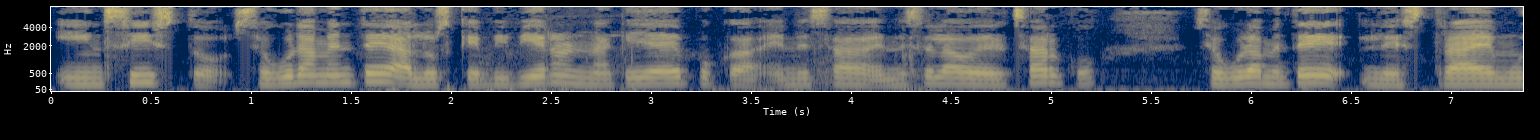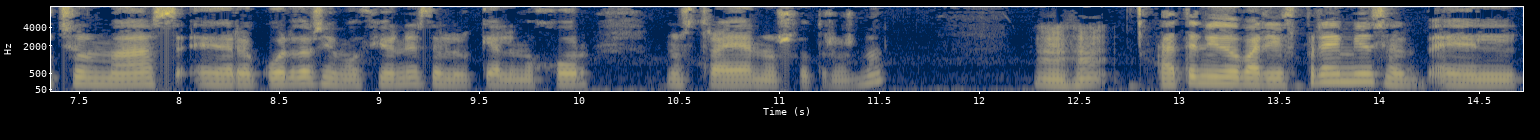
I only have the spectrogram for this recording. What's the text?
Insisto, seguramente a los que vivieron en aquella época en esa, en ese lado del charco, seguramente les trae muchos más eh, recuerdos y emociones de lo que a lo mejor nos trae a nosotros, ¿no? Ha tenido varios premios, el,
